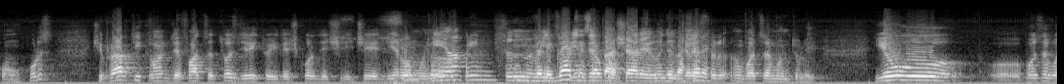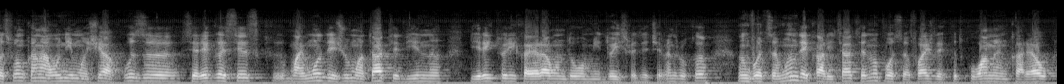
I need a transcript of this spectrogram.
concurs și practic în momentul de față toți directorii de școli de și licee din sunt România uh, prin sunt numiți prin detașare în interesul învățământului. Eu pot să vă spun că na, unii mă și acuză, se regăsesc mai mult de jumătate din directorii care erau în 2012, pentru că învățământ de calitate nu poți să faci decât cu oameni care au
